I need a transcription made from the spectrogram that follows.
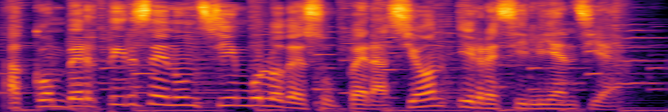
a convertirse en un símbolo de superación y resiliencia.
